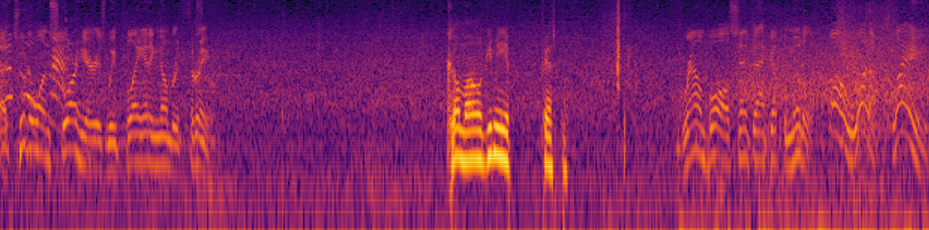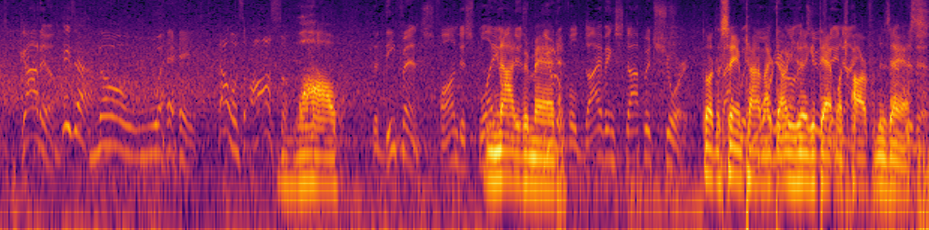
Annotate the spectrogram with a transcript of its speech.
A two to one score here as we play inning number three. Come on, give me a fastball. Ground ball sent back up the middle. Oh, what a play! Got him. He's out. No way. That was awesome. Wow. The defense on display. Not on even mad. Beautiful diving stop at short. So at the Back same time, I doubt he's gonna get that much power from his ass. this.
